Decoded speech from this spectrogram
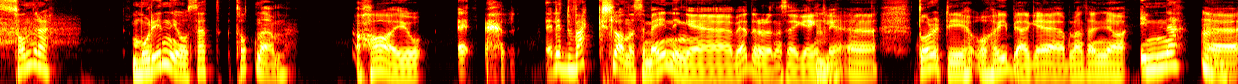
Sondre, Mourinho sitt Tottenham har jo eh, eh, litt vekslende meninger vedrørende seg, egentlig. Eh, Dorothy og Høibjerg er blant annet inne. Eh,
